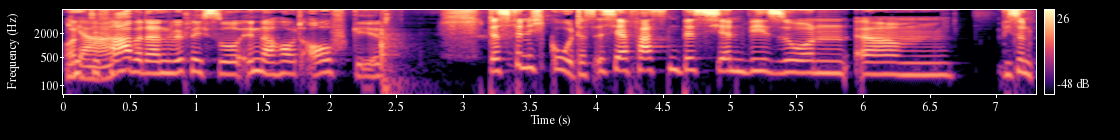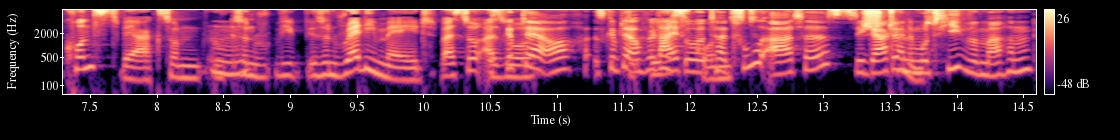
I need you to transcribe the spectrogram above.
und Ja. die Farbe dann wirklich so in der Haut aufgeht. Das finde ich gut. Das ist ja fast ein bisschen wie so ein ähm, wie so ein Kunstwerk, so ein, so ein wie, wie so ein Ready-Made, weißt du? Also Mhm. es gibt ja auch, es gibt ja auch wirklich so. Tattoo-Artists, die gar keine Stimmt. Motive machen,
